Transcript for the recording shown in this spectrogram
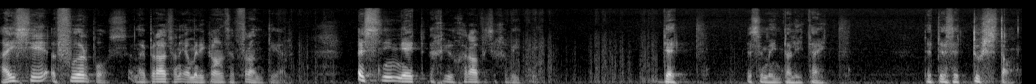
Hy sê 'n voorpos en hy praat van die Amerikaanse frontier is nie net 'n geografiese gebied nie. Dit is 'n mentaliteit. Dit is 'n toestand.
